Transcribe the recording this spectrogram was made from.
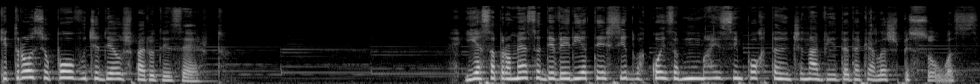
que trouxe o povo de Deus para o deserto. E essa promessa deveria ter sido a coisa mais importante na vida daquelas pessoas.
